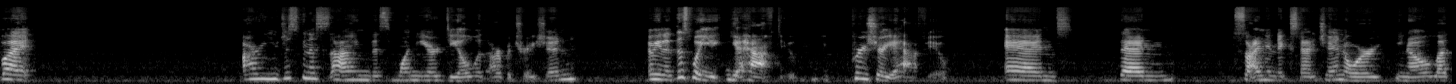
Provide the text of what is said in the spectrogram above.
But are you just going to sign this one year deal with arbitration? I mean, at this point, you, you have to. Pretty sure you have to. And then sign an extension or, you know, let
